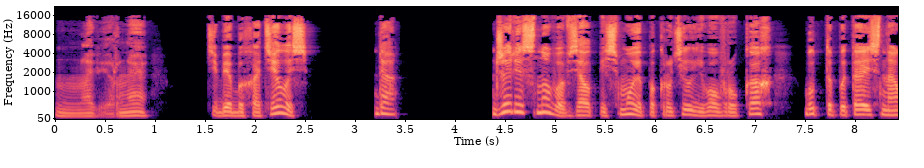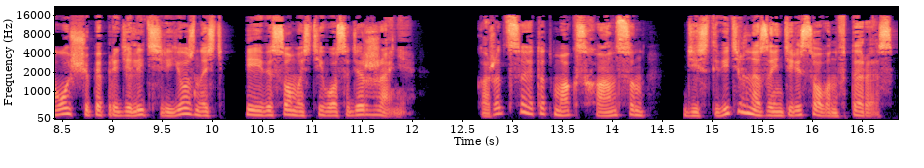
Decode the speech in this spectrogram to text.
«Наверное. Тебе бы хотелось?» «Да». Джерри снова взял письмо и покрутил его в руках, будто пытаясь на ощупь определить серьезность и весомость его содержания. Кажется, этот Макс Хансон действительно заинтересован в Терес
